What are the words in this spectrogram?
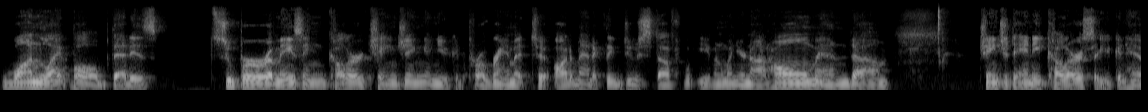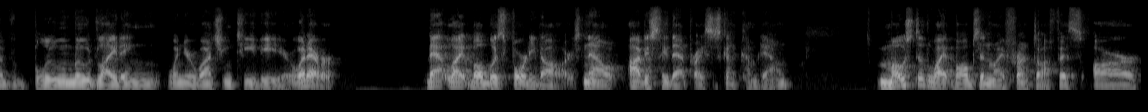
one light bulb that is super amazing color changing and you could program it to automatically do stuff even when you're not home and um, change it to any color so you can have blue mood lighting when you're watching tv or whatever. That light bulb was $40 now obviously that price is going to come down. Most of the light bulbs in my front office are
